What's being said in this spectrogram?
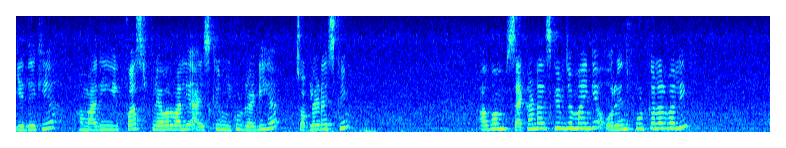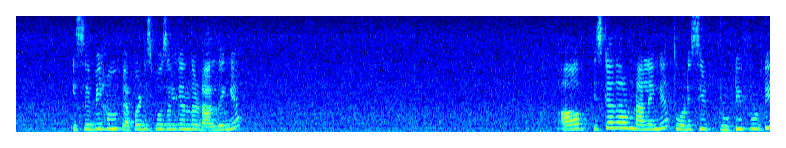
ये देखिए, हमारी फ़र्स्ट फ्लेवर वाली आइसक्रीम बिल्कुल रेडी है, चॉकलेट आइसक्रीम। अब हम सेकंड आइसक्रीम जमाएँगे, ऑरेंज फ़ूड कलर वाली। इसे भी हम पेपर डिस्पोजल के अंदर डाल देंगे। अब इसके अंदर हम डालेंगे थोड़ी सी टूटी फ्रूटी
